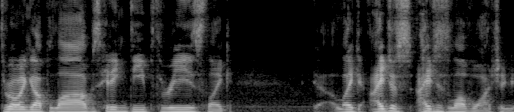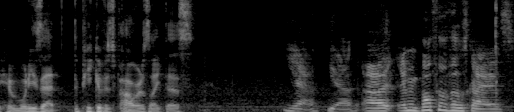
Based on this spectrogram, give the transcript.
throwing up lobs, hitting deep threes. Like like I just I just love watching him when he's at the peak of his powers like this. Yeah, yeah. Uh, I mean, both of those guys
